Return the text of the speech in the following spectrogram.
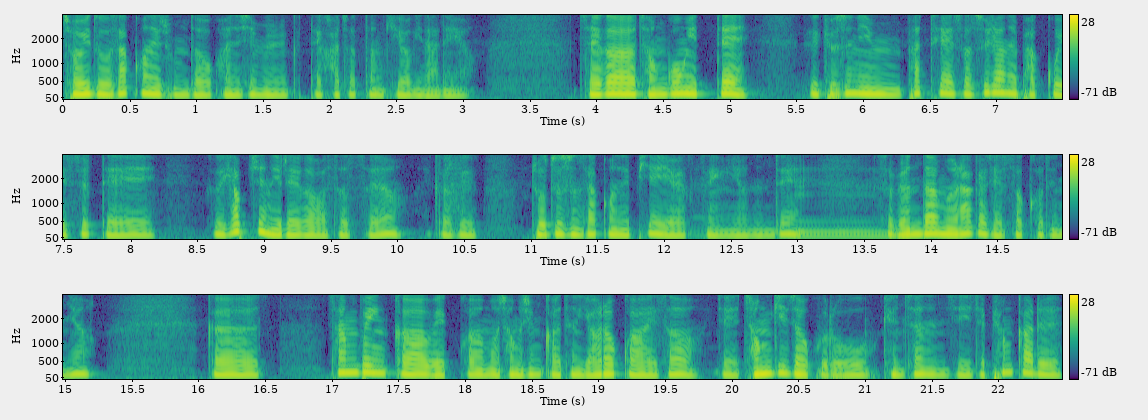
저희도 사건에 좀 더 관심을 그때 가졌던 기억이 나네요. 제가 전공의 때그 교수님 파트에서 수련을 받고 있을 때 그 협진 의뢰가 왔었어요. 그러니까 그 조두순 사건의 피해 여학생이었는데 음. 그래서 면담을 하게 됐었거든요. 그러니까 산부인과, 외과, 뭐 정신과 등 여러 과에서 이제 정기적으로 괜찮은지 이제 평가를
